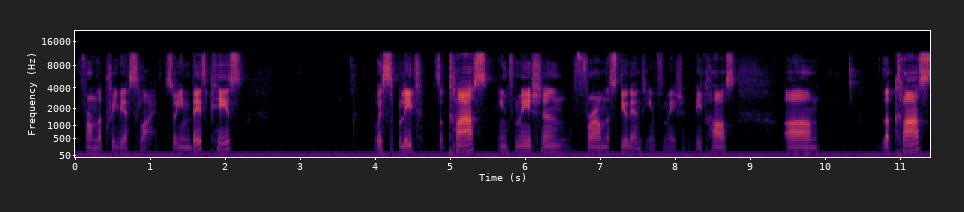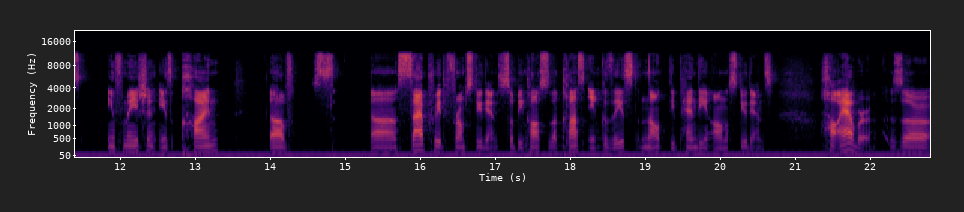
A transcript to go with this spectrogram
from the previous slide. So in this case, we split the class information from the student information because um, the class information is kind of uh, separate from students. So because the class exists not depending on the students. However, the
